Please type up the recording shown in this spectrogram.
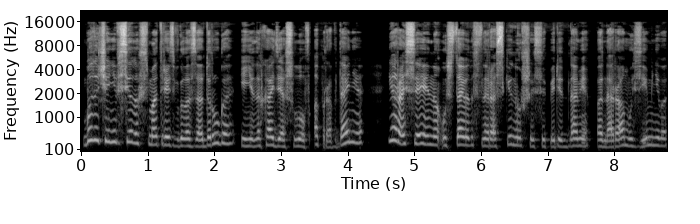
Будучи не в силах смотреть в глаза друга и не находя слов оправдания, я рассеянно уставилась на раскинувшуюся перед нами панораму зимнего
